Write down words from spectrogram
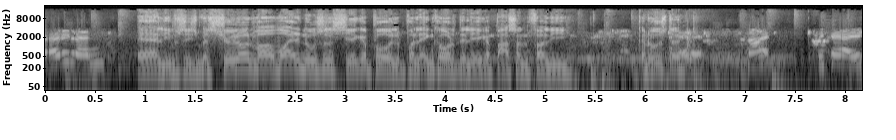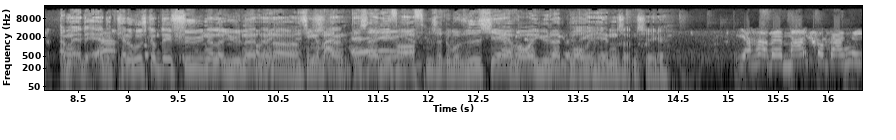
Maryland. Ja, lige præcis. Men Sjølund, hvor, hvor er det nu sådan cirka på, på landkortet, det ligger? Bare sådan for lige... Kan du huske det? Nej, det kan jeg ikke. Jamen, er det, er det, kan du huske, om det er Fyn eller Jylland? Okay, eller jeg tænker bare, den sad lige for hoften, så du må vide cirka, hvor i Jylland Hvor er vi henne sådan cirka? Jeg har været meget på gang i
